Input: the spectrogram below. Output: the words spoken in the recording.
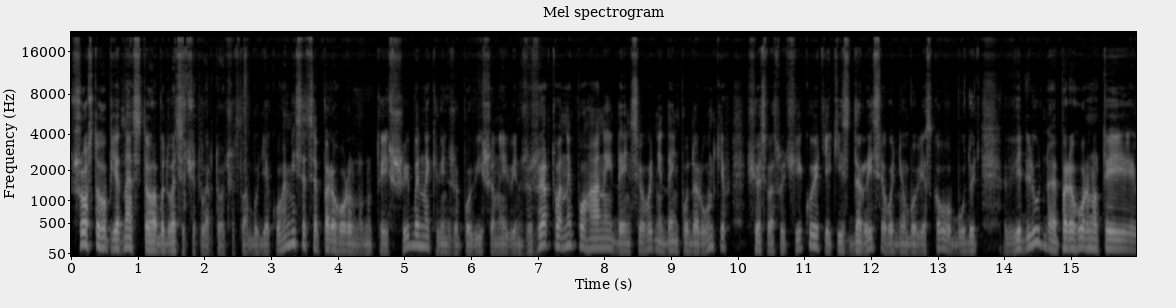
6, 15 або 24 числа будь-якого місяця перегорнутий шибеник, він же повішений, він же жертва. Непоганий день. Сьогодні день подарунків, щось вас очікують, якісь дари сьогодні обов'язково будуть відлюд... е, перегорнутий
